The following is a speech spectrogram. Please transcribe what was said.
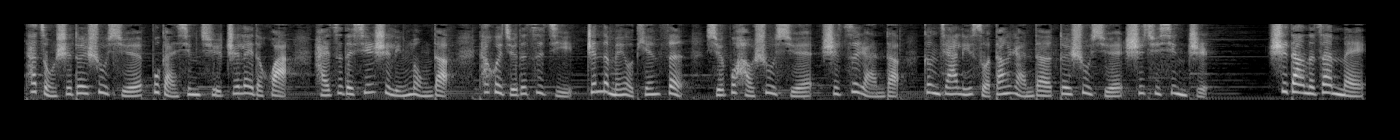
他总是对数学不感兴趣之类的话。孩子的心是玲珑的，他会觉得自己真的没有天分，学不好数学是自然的，更加理所当然的对数学失去兴致。适当的赞美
